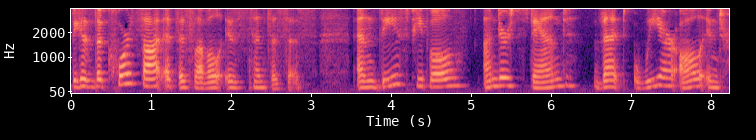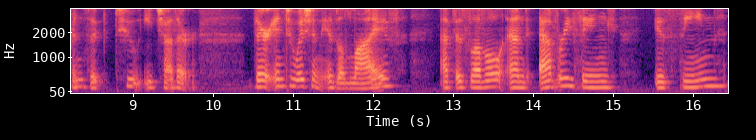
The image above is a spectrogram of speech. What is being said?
because the core thought at this level is synthesis. And these people understand that we are all intrinsic to each other. Their intuition is alive at this level, and everything is seen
